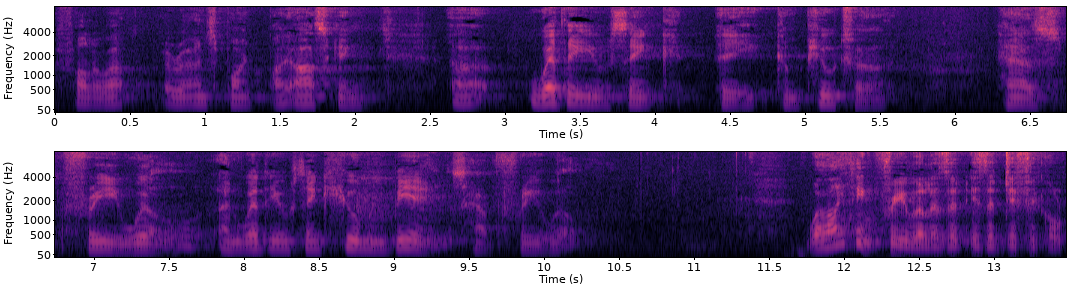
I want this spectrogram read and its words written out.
follow up Rowan's point by asking uh, whether you think a computer has free will and whether you think human beings have free will. Well, I think free will is a, is a difficult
